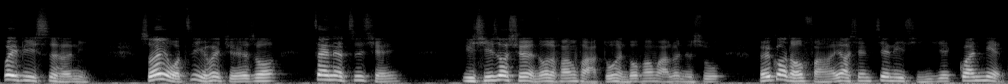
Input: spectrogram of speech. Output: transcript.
未必适合你。所以我自己会觉得说，在那之前，与其说学很多的方法，读很多方法论的书，回过头反而要先建立起一些观念。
